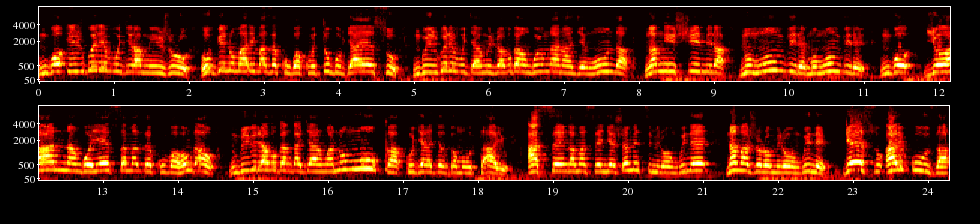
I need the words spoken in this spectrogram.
ngo ijwi rivugira mu ijuru. Ubwo inuma rimaze kugwa ku bitugu bya yesu ngo ijwi rivugira mu ijuru avuga ngo uyu mwana wanjye nkunda nkamwishimira mumwumvire mumwumvire. Ngo yohana ngo yesu amaze kuva aho ngaho bibiri avuga ngo ajyanwa n'umwuka kugeragezwa mu butayu. Asenga amasengesho y'iminsi mirongo ine n'amajoro mirongo ine. Yesu ari kuza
